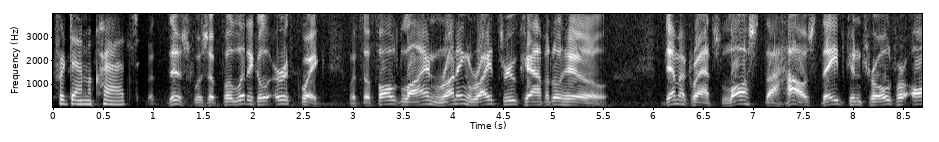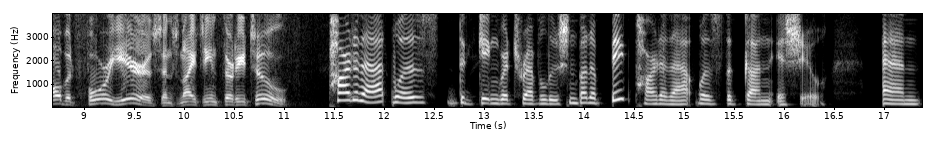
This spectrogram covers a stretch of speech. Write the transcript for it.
for Democrats. But this was a political earthquake with the fault line running right through Capitol Hill. Democrats lost the House they'd controlled for all but four years since 1932. Part of that was the Gingrich Revolution, but a big part of that was the gun issue and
